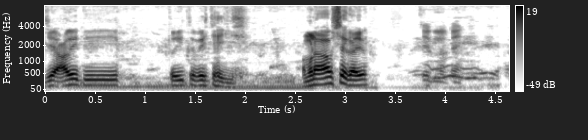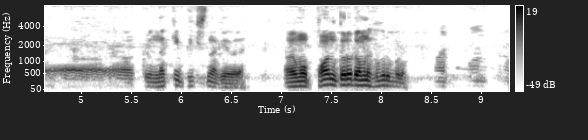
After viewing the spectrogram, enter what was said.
જે આવી હતી તો એ તો વેચાઈ ગઈ. હમણાં આવશે ગાયો? કેટલો ટાઈમ કોઈ નક્કી ફિક્સ ના કહેવાય. હવે હું ફોન કરો તો અમને ખબર પડે. ફોન કરો.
